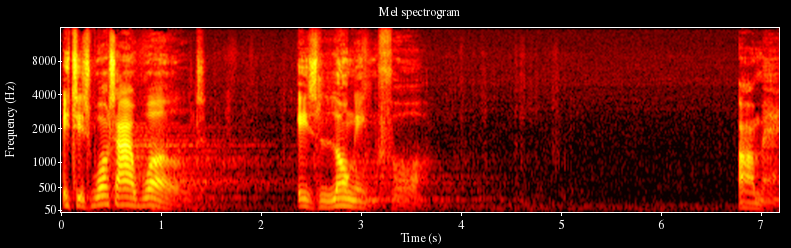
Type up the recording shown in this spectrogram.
It is what our world is longing for. Amen.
